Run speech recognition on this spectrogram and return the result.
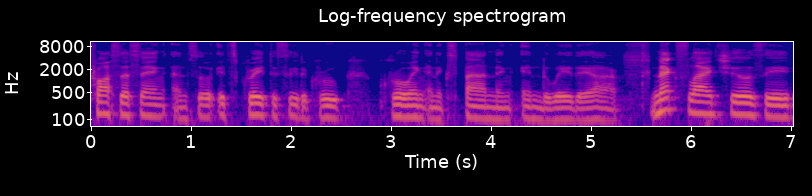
processing. And so it's great to see the group growing and expanding in the way they are. Next slide shows the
